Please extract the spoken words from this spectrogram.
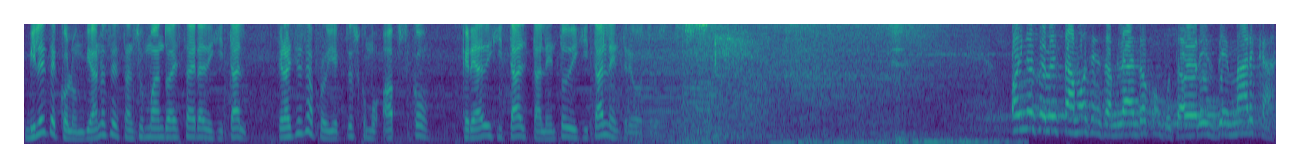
Miles de colombianos se están sumando a esta era digital, gracias a proyectos como AppsCo, Crea Digital, Talento Digital, entre otros. Hoy no solo estamos ensamblando computadores de marca,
